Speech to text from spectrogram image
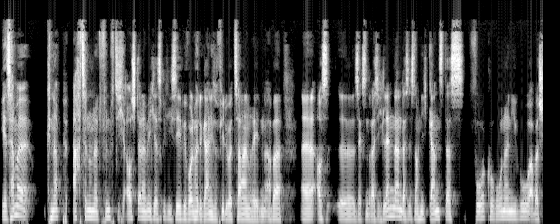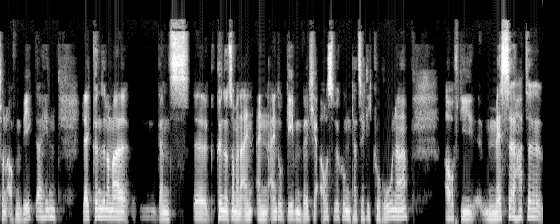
Jetzt haben wir knapp 1850 Aussteller, wenn ich das richtig sehe. Wir wollen heute gar nicht so viel über Zahlen reden, aber äh, aus äh, 36 Ländern, das ist noch nicht ganz das Vor-Corona-Niveau, aber schon auf dem Weg dahin. Vielleicht können Sie noch mal ganz, äh, können Sie uns noch mal einen, einen Eindruck geben, welche Auswirkungen tatsächlich Corona auf die Messe hatte,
